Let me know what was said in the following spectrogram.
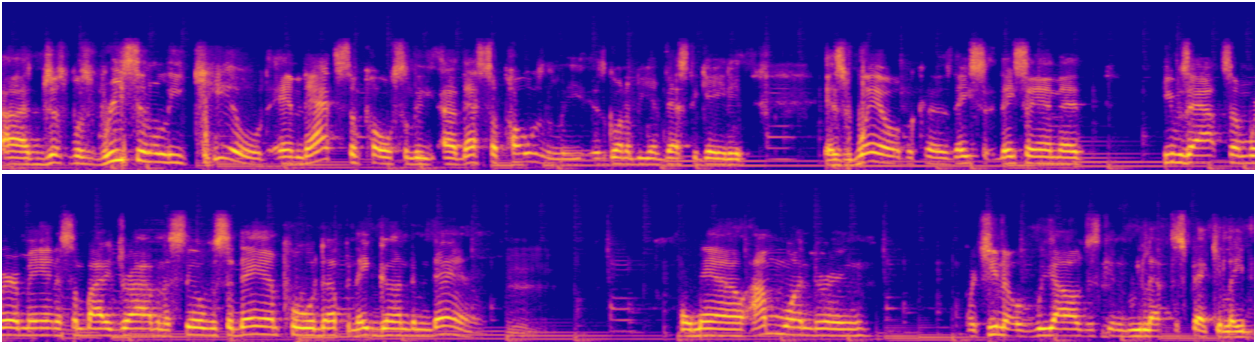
uh, just was recently killed, and that's supposedly uh, that supposedly is going to be investigated as well because they they saying that he was out somewhere, man, and somebody driving a silver sedan pulled up and they gunned him down. So now I'm wondering, which you know, we all just can we left to speculate.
